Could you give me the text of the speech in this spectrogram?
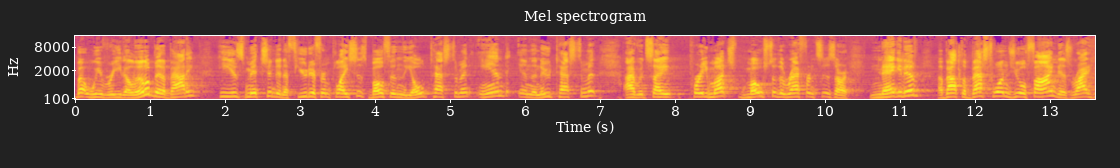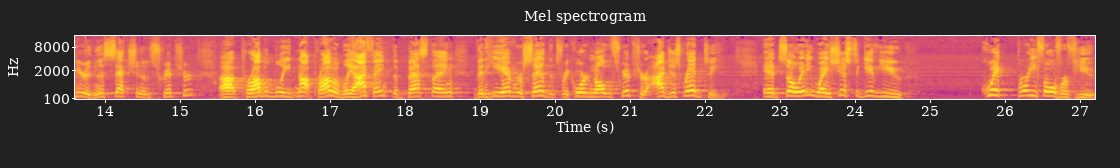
but we read a little bit about him. He is mentioned in a few different places, both in the Old Testament and in the New Testament. I would say pretty much most of the references are negative. About the best ones you'll find is right here in this section of Scripture. Uh, probably, not probably, I think the best thing that he ever said that's recorded in all the Scripture, I just read to you. And so, anyways, just to give you quick, brief overview,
